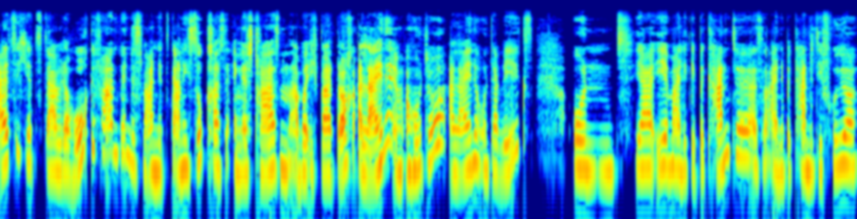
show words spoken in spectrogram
als ich jetzt da wieder hochgefahren bin, das waren jetzt gar nicht so krasse enge Straßen, aber ich war doch alleine im Auto, alleine unterwegs. Und ja, ehemalige Bekannte, also eine Bekannte, die früher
